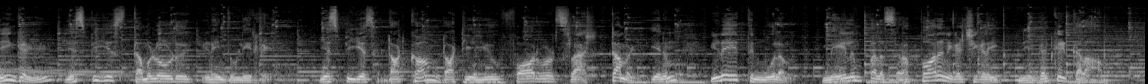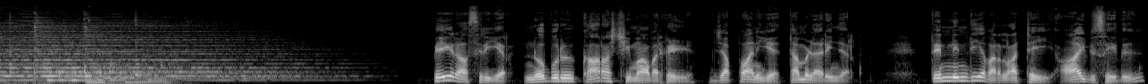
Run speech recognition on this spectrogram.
நீங்கள் எஸ்பிஎஸ் தமிழோடு இணைந்துள்ளீர்கள். SBS dot com dot AU forward slash Tamil எனும் இணையத்தின் மூலம் மேலும் பல சிறப்பான நிகழ்ச்சிகளை நீங்கள் கேட்கலாம். பேராசிரியர் நொபுரு காராஷிமா அவர்கள் ஜப்பானிய தமிழ் அறிஞர். தென்னிந்திய வரலாற்றை ஆய்வு செய்து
